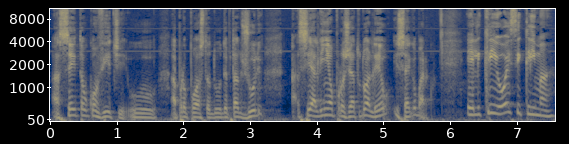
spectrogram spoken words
aceita o convite, o, a proposta do deputado Júlio, se alinha ao projeto do Aleu e segue o barco. Ele criou esse clima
